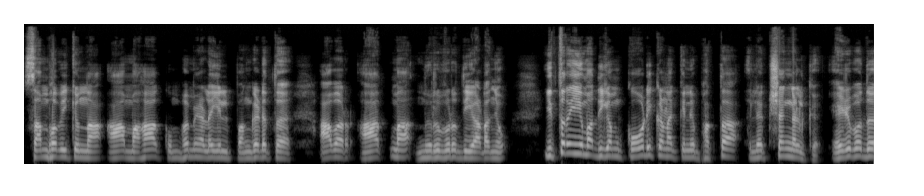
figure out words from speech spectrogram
സംഭവിക്കുന്ന ആ മഹാകുംഭമേളയിൽ പങ്കെടുത്ത് അവർ ആത്മനിർവൃതി അടഞ്ഞു. ഇത്രയും അധികം കോടിക്കണക്കിന് ഭക്ത ലക്ഷങ്ങൾക്ക് എഴുപത്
